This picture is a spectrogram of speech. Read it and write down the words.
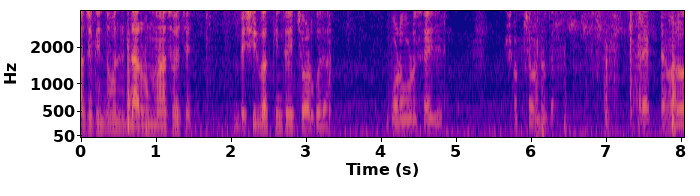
আজও কিন্তু আমাদের দারুণ মাছ হয়েছে। বেশিরভাগ কিন্তু এই চড়গোদা বড় বড় সাইজের সব চড়গোদা আর একটা হলো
